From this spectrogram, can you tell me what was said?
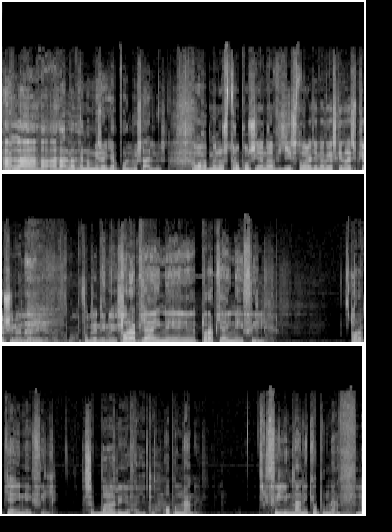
αλλά, αλλά δεν νομίζω για πολλούς άλλους. Ο αγαπημένος τρόπος για να βγεις τώρα και να διασκεδάσεις ποιος είναι δηλαδή, αφού δεν είναι η Τώρα συναυλία. πια, είναι, τώρα πια είναι οι φίλοι. Τώρα πια είναι οι φίλοι. Σε μπάρ ή για φαγητό; Όπου να είναι. Φίλοι να είναι και όπου να είναι.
